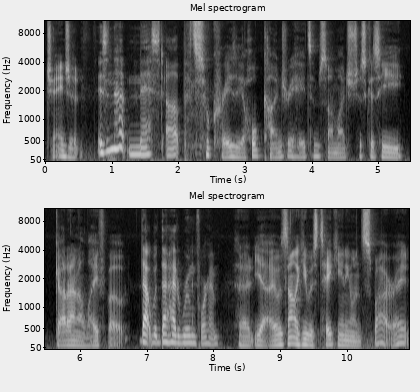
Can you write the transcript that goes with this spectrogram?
Change it. Isn't that messed up? It's so crazy. A whole country hates him so much just because he got on a lifeboat. That would that had room for him. Uh, yeah, it was not like he was taking anyone's spot, right?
